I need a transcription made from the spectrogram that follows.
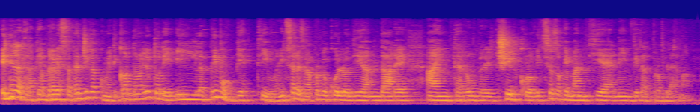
E nella terapia breve strategica, come ricordano gli autori, il primo obiettivo iniziale sarà proprio quello di andare a interrompere il circolo vizioso che mantiene in vita il problema.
